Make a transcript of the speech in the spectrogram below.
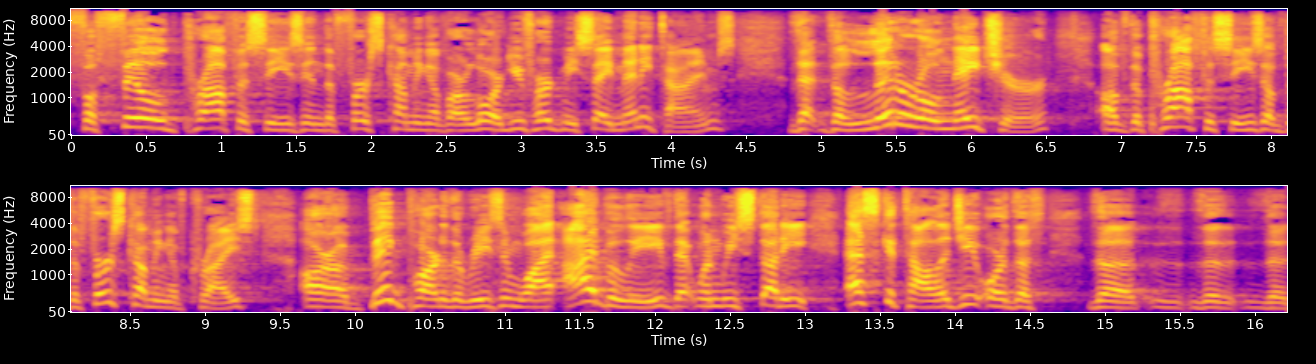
fulfilled prophecies in the first coming of our Lord. You've heard me say many times that the literal nature of the prophecies of the first coming of Christ are a big part of the reason why I believe that when we study eschatology or the, the, the, the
